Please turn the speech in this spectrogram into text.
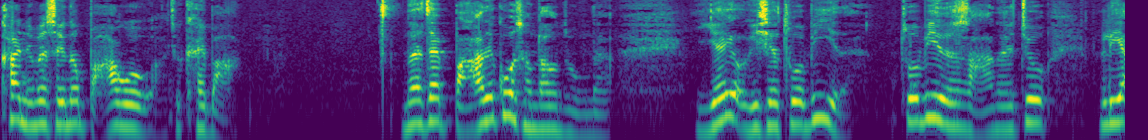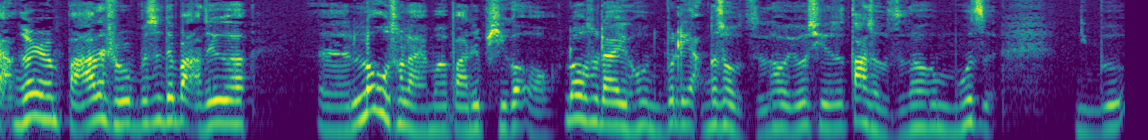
看你们谁能拔过我，就开拔。那在拔的过程当中呢，也有一些作弊的。作弊的是啥呢？就两个人拔的时候，不是得把这个，呃，露出来吗？把这皮狗露出来以后，你不两个手指头，尤其是大手指头和拇指，你不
